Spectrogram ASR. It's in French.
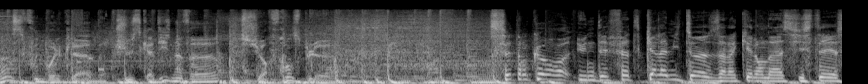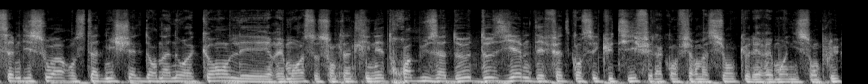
Reims Football Club jusqu'à 19h sur France Bleu. C'est encore une défaite calamiteuse à laquelle on a assisté samedi soir au stade Michel Dornano à Caen. Les Rémois se sont inclinés 3 buts à 2. Deuxième défaite consécutive et la confirmation que les Rémois n'y sont plus.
